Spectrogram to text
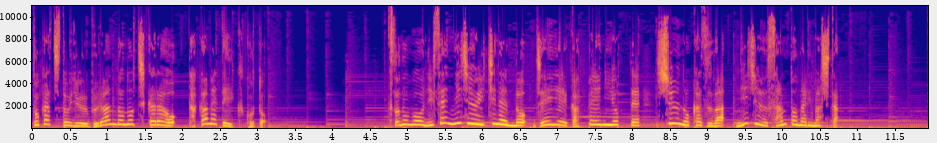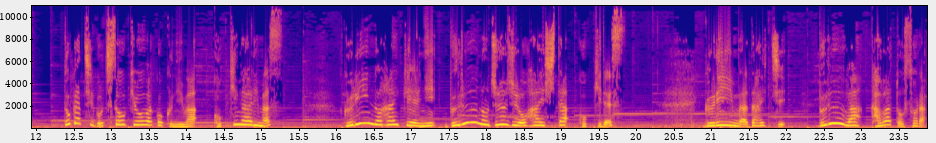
十勝というブランドの力を高めていくこと。その後2021年の JA 合併によって州の数は23となりました。十勝ごちそう共和国には国旗があります。グリーンの背景にブルーの十字を配した国旗です。グリーンは大地ブルーは川と空。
